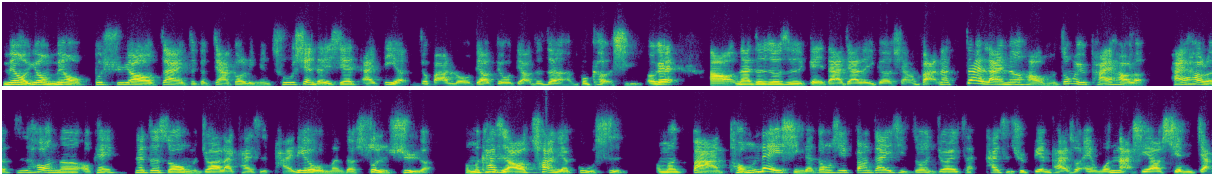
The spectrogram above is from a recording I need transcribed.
没有用，没有不需要在这个架构里面出现的一些 idea，你就把它揉掉丢掉，这真的很不可惜。OK，好，那这就是给大家的一个想法。那再来呢？好，我们终于排好了，排好了之后呢？OK，那这时候我们就要来开始排列我们的顺序了。我们开始要串联故事，我们把同类型的东西放在一起之后，你就会在开始去编排，说，哎，我哪些要先讲，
